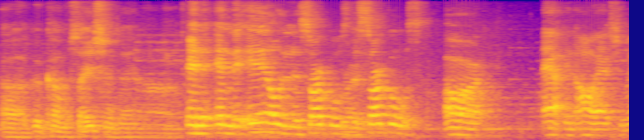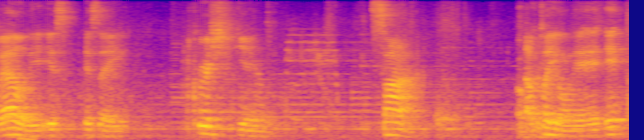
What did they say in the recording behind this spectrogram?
Uh, good conversations and uh, And and the L and the circles, the circles are in all actuality, it's it's a Christian sign. I okay. play on that. It, it,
